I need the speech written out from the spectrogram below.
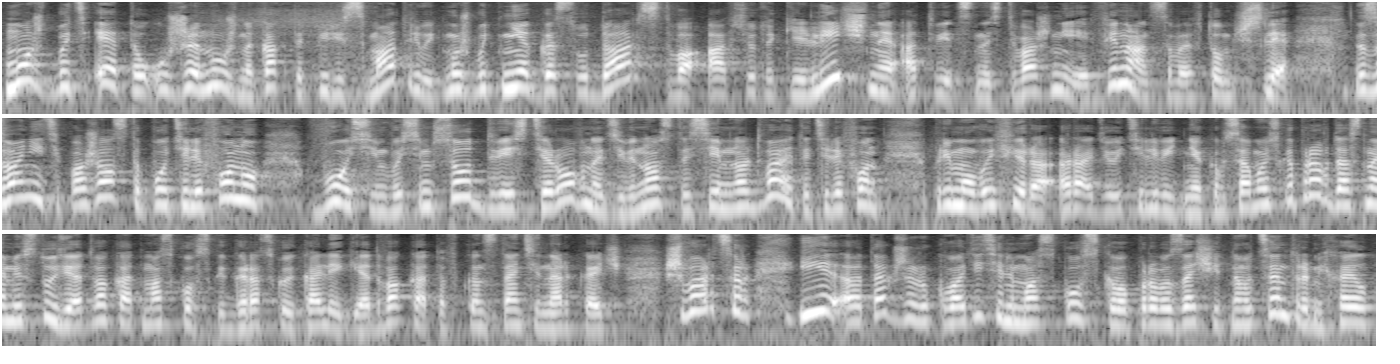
Может быть, это уже нужно как-то пересматривать? Может быть, не государство, а все-таки личная ответственность важнее, финансовая в том числе? Звоните, пожалуйста, по телефону 8 800 200 ровно 9702. Это телефон прямого эфира радио и телевидения «Комсомольская правда». С нами в студии адвокат Московской городской коллегии адвокатов Константин Аркадьевич Шварцер и а, также руководитель Московского правозащитного центра Михаил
